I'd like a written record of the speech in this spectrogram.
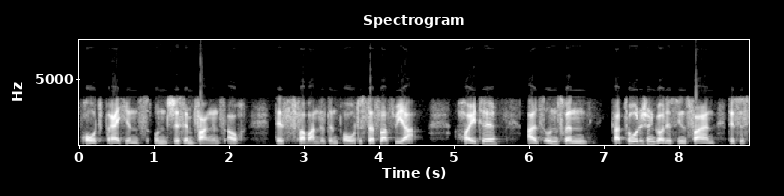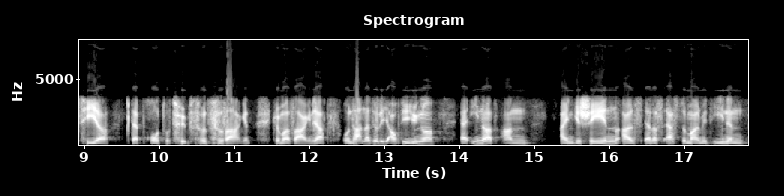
Brotbrechens und des Empfangens auch des verwandelten Brotes. Das, was wir heute als unseren katholischen Gottesdienst feiern, das ist hier der Prototyp sozusagen, können wir sagen, ja. Und hat natürlich auch die Jünger erinnert an ein Geschehen, als er das erste Mal mit ihnen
